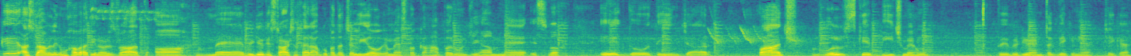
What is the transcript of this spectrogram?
ओके अस्सलाम वालेकुम ख़वातीन और हज़रात। मैं वीडियो के स्टार्ट से खैर आपको पता चल गया होगा कि मैं इस वक्त कहाँ पर हूँ। जी हाँ मैं इस वक्त एक दो तीन चार पाँच वुल्फ्स के बीच में हूँ। तो ये वीडियो एंड तक देखनी है ठीक है?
